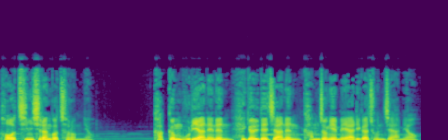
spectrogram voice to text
더 진실한 것처럼요. 가끔 우리 안에는 해결되지 않은 감정의 메아리가 존재하며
